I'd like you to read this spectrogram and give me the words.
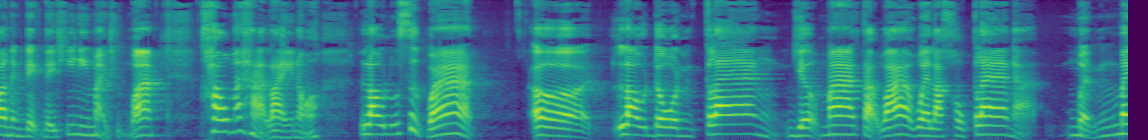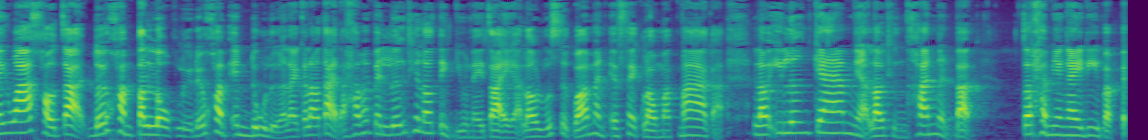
ตอนเด็กๆในที่นี้หมายถึงว่า เข้ามหาลัยเนาะเรารู้สึกว่า เออ เราโดนแกล้งเยอะมาก แต่ว่าเวลาเขาแกล้งอะเหมือนไม่ว่าเขาจะด้วยความตลกหรือด้วยความเอ็นดูหรืออะไรก็แล้วแต่แต่ถ้ามันเป็นเรื่องที่เราติดอยู่ในใจอะเรารู้สึกว่ามันเอฟเฟกเรามากๆอะแล้วอีเรื่องแก้มเนี่ยเราถึงขั้นเหมือนแบบจะทำยังไงดีแบบไป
